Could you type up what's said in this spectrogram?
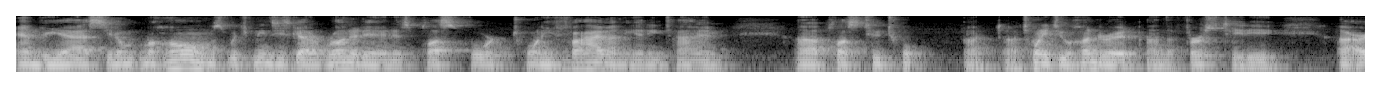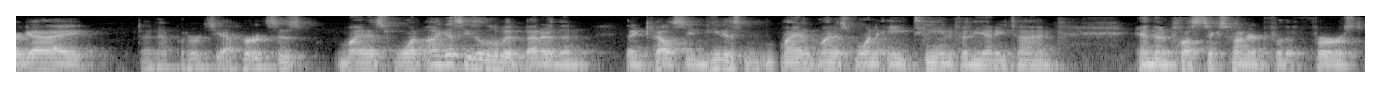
MVS. You know, Mahomes, which means he's got to run it in, is plus 425 on the anytime, uh, plus two, uh, 2200 on the first TD. Uh, our guy, did I put Hurts? Yeah, Hurts is minus one. I guess he's a little bit better than than Kelce. He is minus, minus 118 for the anytime, and then plus 600 for the first.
